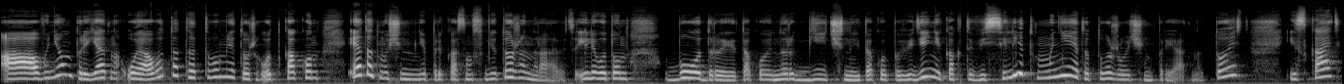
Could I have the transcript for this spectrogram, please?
а в нем приятно, ой, а вот от этого мне тоже, вот как он, этот мужчина мне прикоснулся, мне тоже нравится. Или вот он бодрый, такой энергичный, такое поведение как-то веселит, мне это тоже очень приятно. То есть искать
